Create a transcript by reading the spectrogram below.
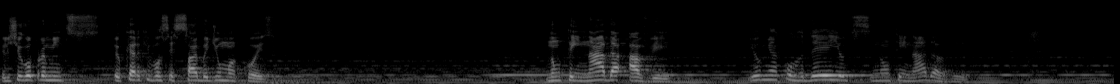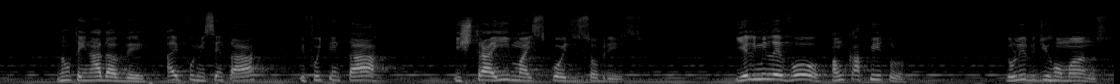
Ele chegou para mim e disse: Eu quero que você saiba de uma coisa. Não tem nada a ver. E eu me acordei e eu disse: Não tem nada a ver. Não tem nada a ver. Aí fui me sentar e fui tentar extrair mais coisas sobre isso. E ele me levou a um capítulo do livro de Romanos,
